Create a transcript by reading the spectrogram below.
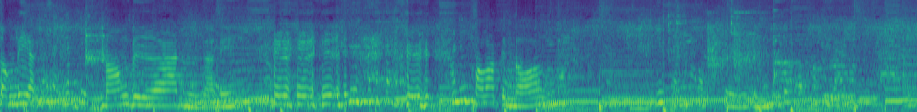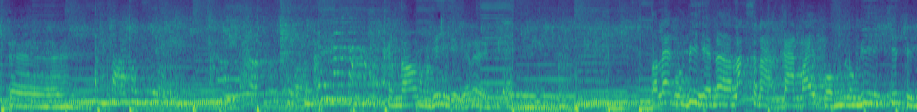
ต้องเรียกน้องเดือนอันนี้ เพราะว่าเป็นน้องเออเออเป็นน้องหลวงพี่อีกแล้วเลย ตอนแรกหลวงพี่เห็นนะลักษณะการไว้ผมหลวงพี่คิดถึง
